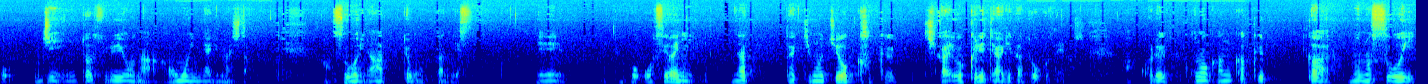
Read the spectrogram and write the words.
こうジーンとするような思いになりました。すごいなって思ったんです。でお世話になった気持ちを書く機会をくれてありがとうございます。これこの感覚がものすごい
